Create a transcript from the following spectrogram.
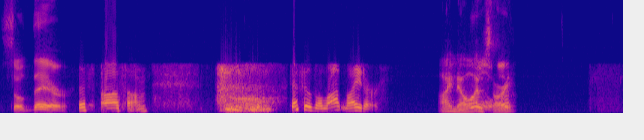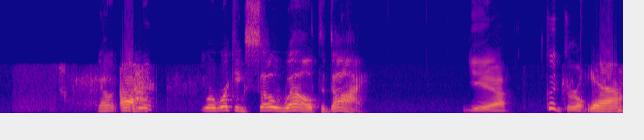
So there. that's awesome. that feels a lot lighter. I know. I'm sorry. huh? You, know, Ah. you, were, you were working so well to die. Yeah. Good girl. Yeah.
